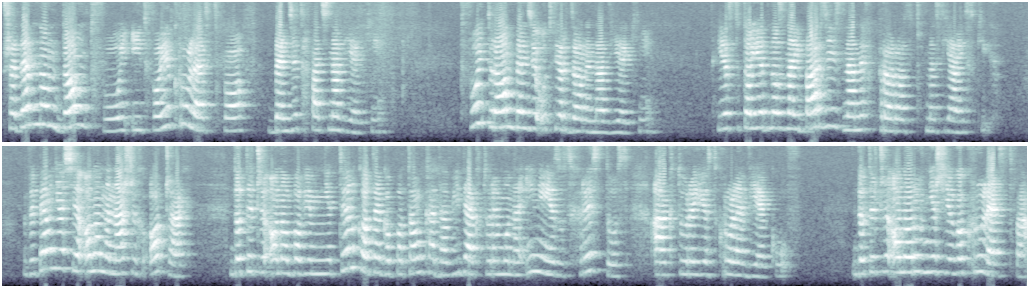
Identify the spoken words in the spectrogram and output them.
Przede mną dom Twój i Twoje królestwo będzie trwać na wieki. Twój tron będzie utwierdzony na wieki. Jest to jedno z najbardziej znanych proroctw mesjańskich. Wypełnia się ono na naszych oczach. Dotyczy ono bowiem nie tylko tego potomka Dawida, któremu na imię Jezus Chrystus, a który jest królem wieków. Dotyczy ono również Jego królestwa,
